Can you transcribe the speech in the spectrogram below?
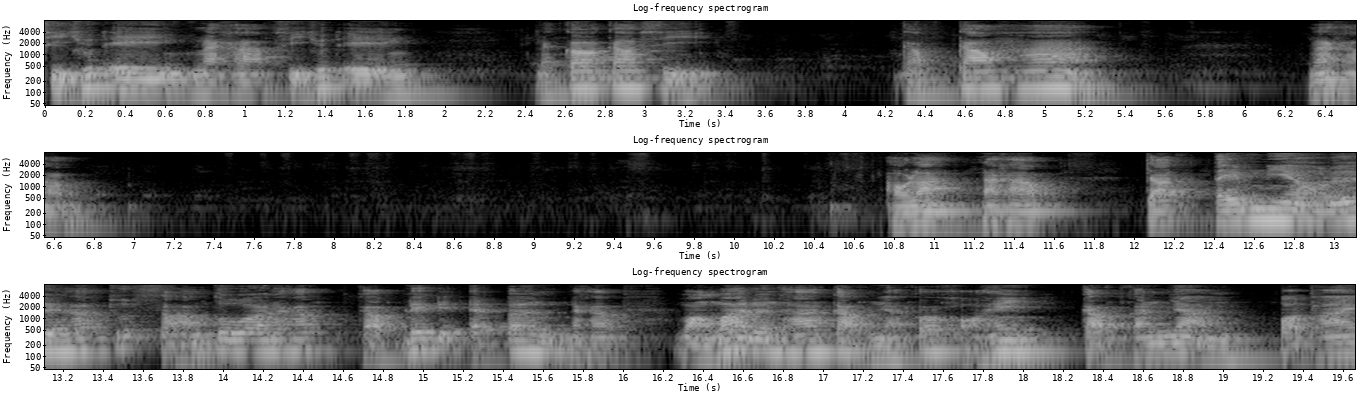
สี่ชุดเองนะครับสี่ชุดเอง แล้วก็เก้าสี่กับเก้าห้านะครับ เอาละนะครับ จัดเต็มเหนียวเลยนะครับ ชุด 3 ตัวนะครับ กับเลขเด็ดแอปเปิลนะครับ หวังว่าเดินทางกลับเนี่ยก็ขอให้กลับกันอย่างปลอดภัย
